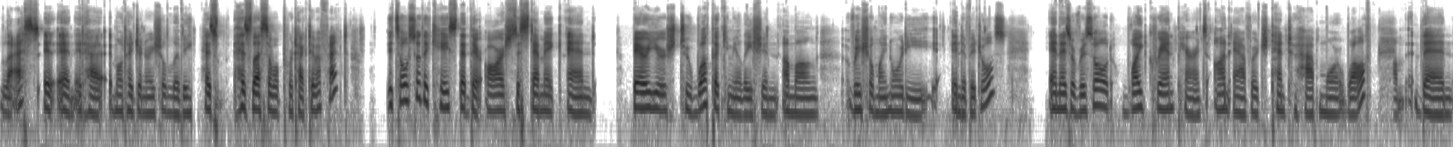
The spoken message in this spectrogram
less, and it has multi generational living has has less of a protective effect. It's also the case that there are systemic and barriers to wealth accumulation among racial minority individuals. And as a result, white grandparents on average tend to have more wealth um, than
